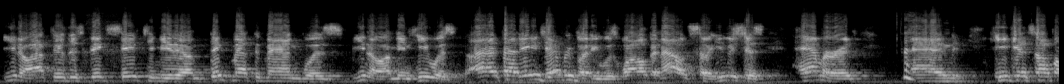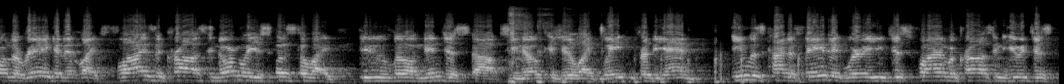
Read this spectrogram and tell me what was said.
you know, after this big safety meeting, I think Method Man was, you know, I mean, he was, at that age, everybody was wilding out. So he was just hammered. And he gets up on the rig and it like flies across. And normally you're supposed to like do little ninja stops, you know, because you're like waiting for the end. He was kind of faded where you just fly him across and he would just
